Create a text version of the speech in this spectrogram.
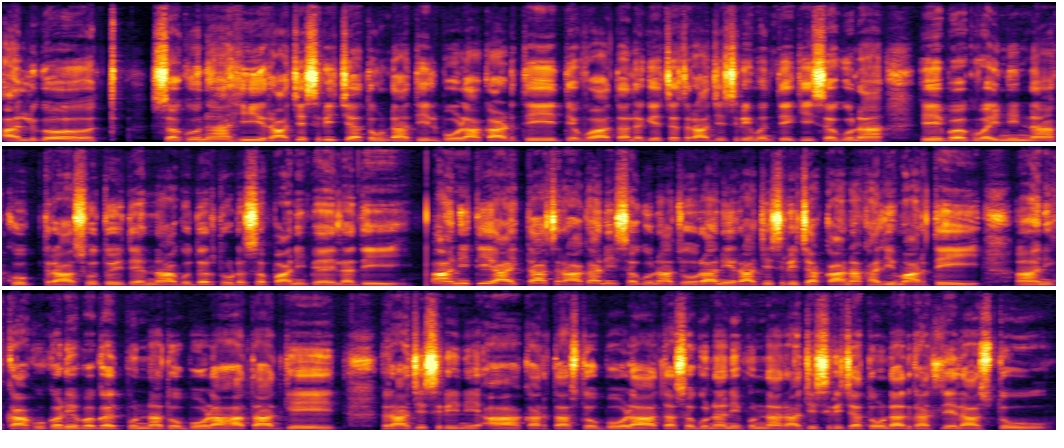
अलगत सगुणा ही राजश्रीच्या तोंडातील बोळा काढते तेव्हा आता लगेचच राजश्री म्हणते की सगुणा हे बघ वहिनींना खूप त्रास होतोय त्यांना अगोदर थोडंसं पाणी प्यायला दे. आणि ते ऐकताच रागाने सगुणा जोराने राजश्रीच्या कानाखाली मारते आणि काकूकडे बघत पुन्हा तो बोळा हातात घेत. राजश्रीने आ करताच तो बोळा आता सगुणाने पुन्हा राजश्रीच्या तोंडात घातलेला असतो.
